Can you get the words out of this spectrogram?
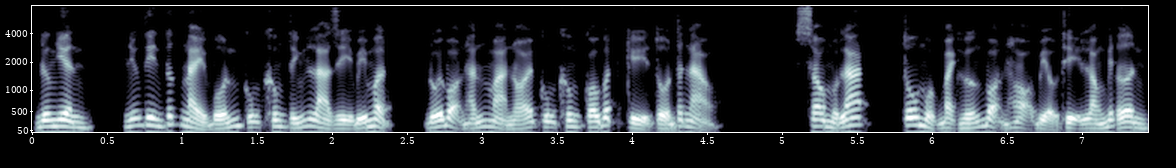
Đương nhiên, những tin tức này vốn cũng không tính là gì bí mật, đối bọn hắn mà nói cũng không có bất kỳ tổn thất nào. Sau một lát, tô một bạch hướng bọn họ biểu thị lòng biết ơn,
